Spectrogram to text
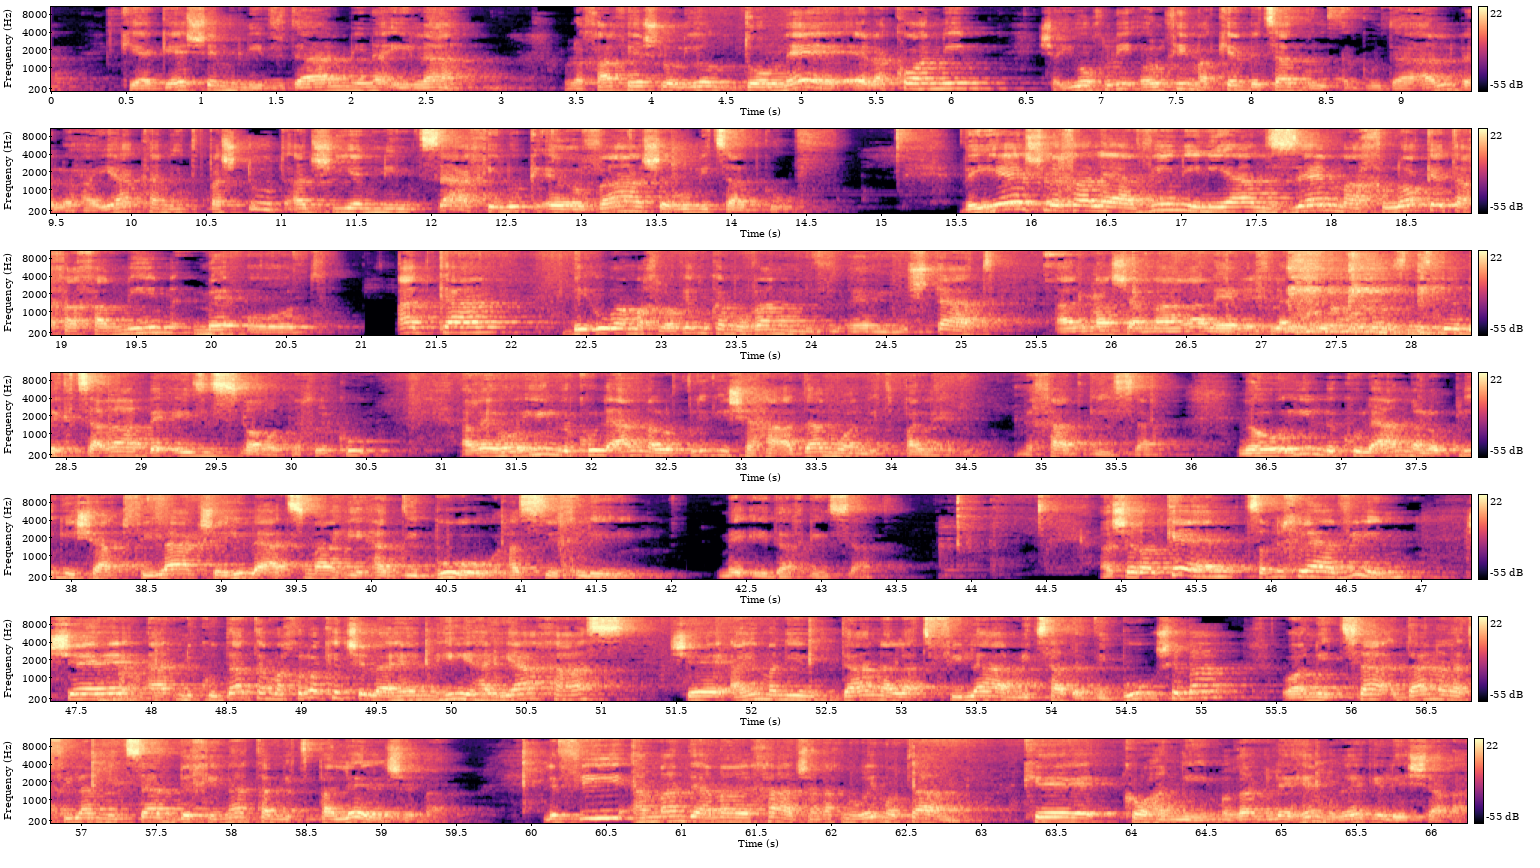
כי הגשם נבדל מן העילה, ולכך יש לו להיות דומה אל הכהנים, שהיו הולכים עקב בצד אגודל, ולא היה כאן התפשטות עד שיהיה נמצא חילוק ערווה אשר הוא מצד גוף. ויש לך להבין עניין זה מחלוקת החכמים מאוד. עד כאן ביאור המחלוקת, הוא כמובן מושתת על מה שהמהר"ל העריך להגיד, אז נסביר בקצרה באיזה סברות נחלקו. הרי הואיל וכולי עלמא לא פליגי שהאדם הוא המתפלל, מחד גיסא, והואיל וכולי עלמא לא פליגי שהתפילה כשהיא לעצמה היא הדיבור השכלי, מאידך גיסא. אשר על כן צריך להבין שנקודת המחלוקת שלהם היא היחס שהאם אני דן על התפילה מצד הדיבור שבה, או אני דן על התפילה מצד בחינת המתפלל שבה. לפי המאן דאמר אחד, שאנחנו רואים אותם ככהנים, רגליהם רגל ישרה.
